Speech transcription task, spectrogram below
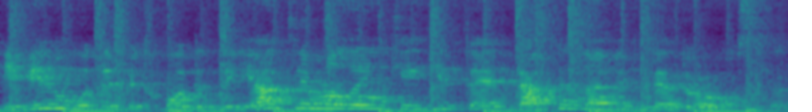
і він буде підходити як для маленьких дітей, так і навіть для дорослих.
